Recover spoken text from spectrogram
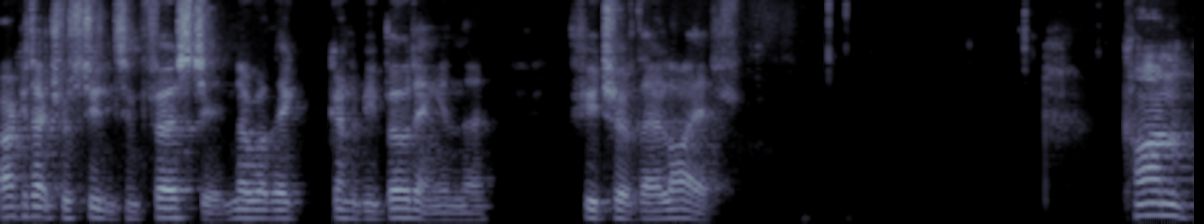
architectural students in first year know what they're going to be building in the future of their life. Kahn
